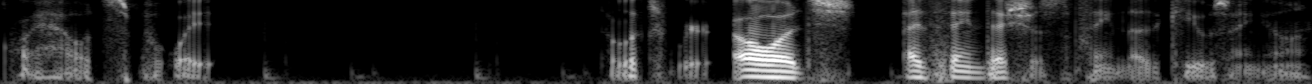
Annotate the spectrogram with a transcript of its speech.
Quite how it's wait. It looks weird. Oh, it's. I think that's just the thing that the key was hanging on.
